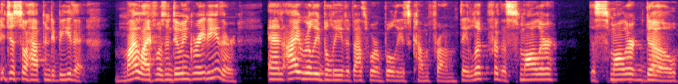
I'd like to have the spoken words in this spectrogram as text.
It just so happened to be that my life wasn't doing great either. And I really believe that that's where bullies come from. They look for the smaller, the smaller dough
